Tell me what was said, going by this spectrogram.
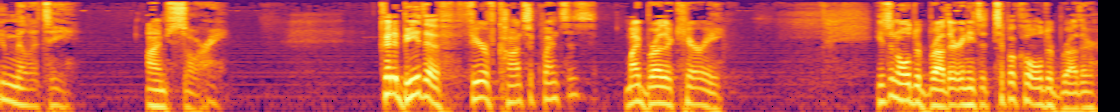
humility. I'm sorry. Could it be the fear of consequences? My brother Kerry, he's an older brother and he's a typical older brother.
